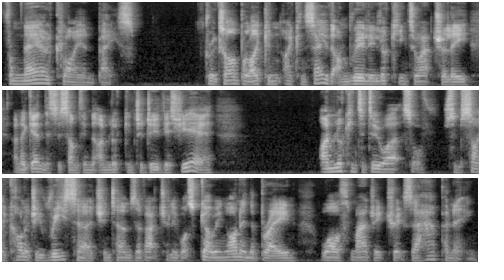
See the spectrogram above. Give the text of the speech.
from their client base. For example, I can I can say that I'm really looking to actually, and again, this is something that I'm looking to do this year. I'm looking to do a sort of some psychology research in terms of actually what's going on in the brain whilst magic tricks are happening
